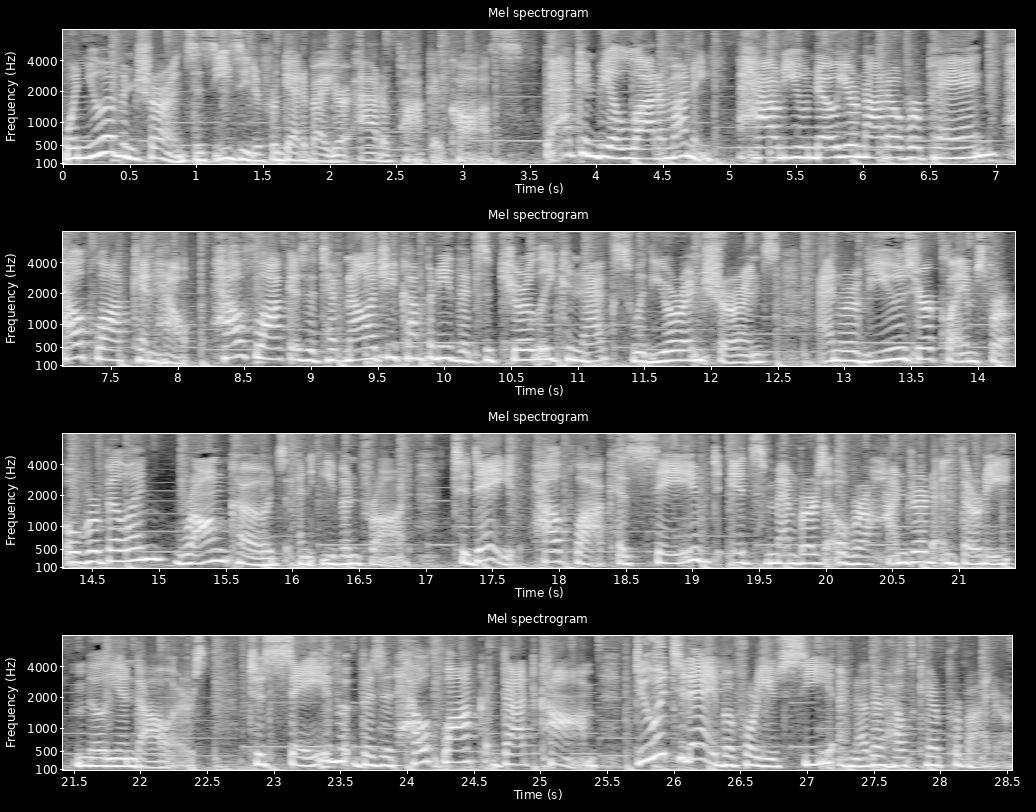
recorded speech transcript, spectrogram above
When you have insurance, it's easy to forget about your out of pocket costs. That can be a lot of money. How do you know you're not overpaying? HealthLock can help. HealthLock is a technology company that securely connects with your insurance and reviews your claims for overbilling, wrong codes, and even fraud. To date, HealthLock has saved its members over $130 million. To save, visit healthlock.com. Do it today before you see another healthcare provider.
